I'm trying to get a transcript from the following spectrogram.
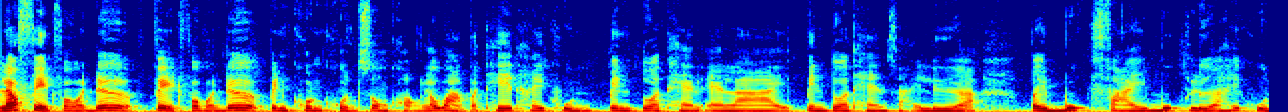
แล้ว freight forwarder freight forwarder เป็นคนขนส่งของระหว่างประเทศให้คุณ เป็นตัวแทนแอร์ไลน์เป็นตัวแทนสายเรือ ไปบุ๊กไฟบุ๊กเรือให้คุณ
